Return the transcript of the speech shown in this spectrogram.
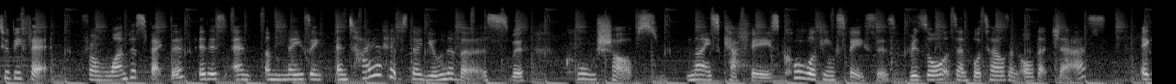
To be fair, from one perspective, it is an amazing entire hipster universe with cool shops, nice cafes, co-working spaces, resorts and hotels and all that jazz. It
